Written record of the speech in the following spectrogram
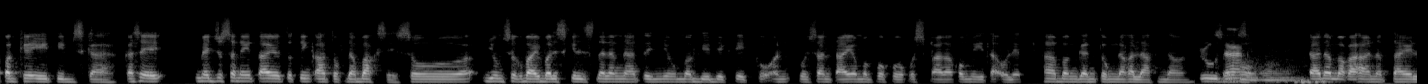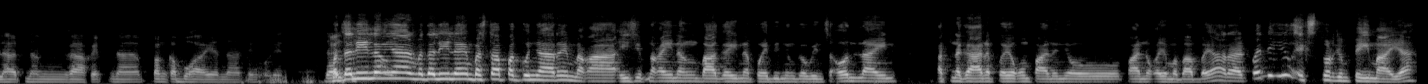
pag creatives ka. Kasi medyo sanay tayo to think out of the box eh. So, yung survival skills na lang natin yung magdi-dictate kung, an- kung saan tayo magpo-focus para kumita ulit habang gantong naka-lockdown. True So, that. sana makahanap tayo lahat ng racket na pangkabuhayan natin ulit. Dahil Madali lang yan. Madali lang yan. Basta pag kunyari, makaisip na kayo ng bagay na pwede nyo gawin sa online at naghahanap kayo kung paano nyo, paano kayo mababayaran, pwede yung explore yung Paymaya.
